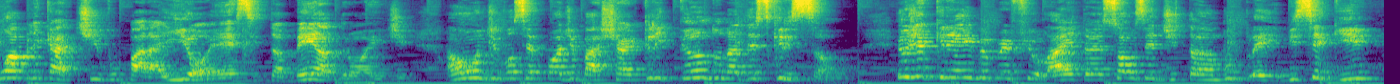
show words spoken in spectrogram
um aplicativo para iOS e também Android, onde você pode baixar clicando na descrição. Eu já criei meu perfil lá, então é só você digitar Ambuplay e me seguir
